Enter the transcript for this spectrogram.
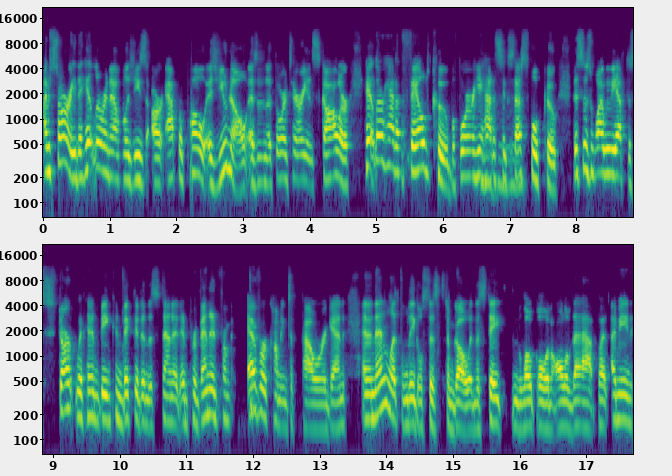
I'm sorry, the Hitler analogies are apropos, as you know, as an authoritarian scholar. Hitler had a failed coup before he had a mm-hmm. successful coup. This is why we have to start with him being convicted in the Senate and prevented from ever coming to power again, and then let the legal system go and the state and local and all of that. But I mean,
